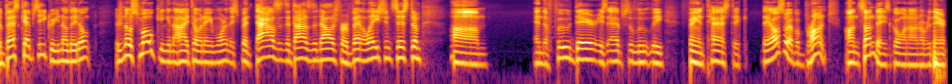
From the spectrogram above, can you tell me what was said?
the best kept secret. You know, they don't, there's no smoking in The Hi-Tone anymore, and they spend thousands and thousands of dollars for a ventilation system. Um, and the food there is absolutely fantastic. They also have a brunch on Sundays going on over there.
